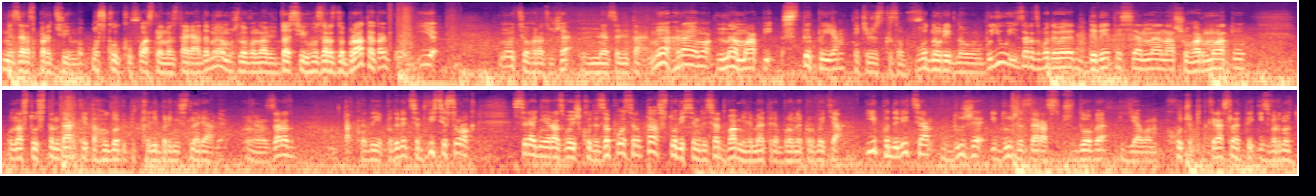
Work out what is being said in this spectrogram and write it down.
Ми зараз працюємо осколку власними снарядами, можливо, навіть вдасться його зараз забрати. Так і ну цього разу вже не залітає. Ми граємо на мапі степи, як я вже сказав, в однорівному бою. І зараз будемо дивитися на нашу гармату. У нас тут стандартні та голубі підкаліберні снаряди. Е, Зараз так не дає подивитися 240 середньої разової шкоди за постріл та 182 мм бронепробиття. І подивіться дуже і дуже зараз чудове. Я вам хочу підкреслити і звернути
